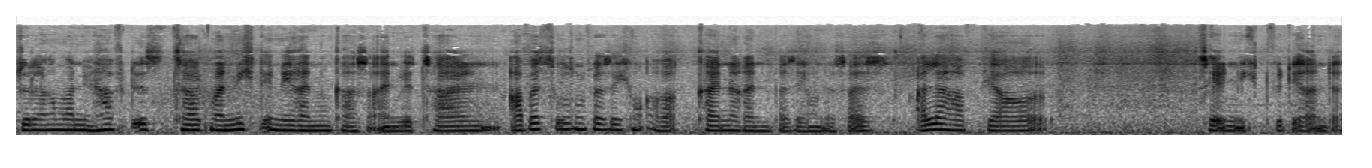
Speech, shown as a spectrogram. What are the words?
Solange man in Haft ist, zahlt man nicht in die Rentenkasse ein. Wir zahlen Arbeitslosenversicherung, aber keine Rentenversicherung. Das heißt, alle Haftjahre zählen nicht für die Rente.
